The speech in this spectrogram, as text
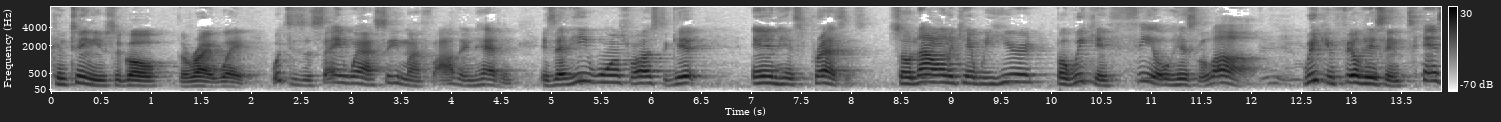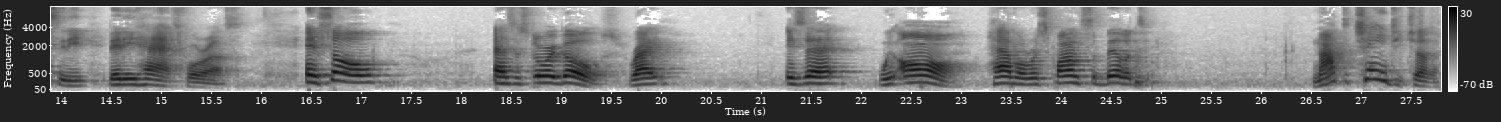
continues to go the right way, which is the same way I see my Father in heaven, is that he wants for us to get in his presence. So not only can we hear it, but we can feel his love. We can feel his intensity that he has for us. And so, as the story goes, right? is that we all have a responsibility not to change each other,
